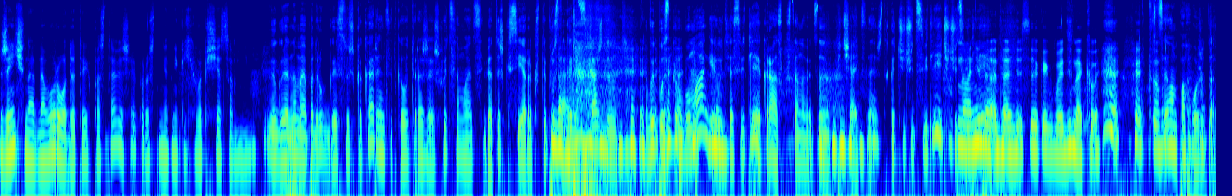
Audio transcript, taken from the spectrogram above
Женщины одного рода, ты их поставишь, и просто нет никаких вообще сомнений. Ну, говорю, одна моя подруга говорит, слушай, какая разница, от кого ты рожаешь, хоть сама от себя, ты ж ксерокс, ты просто, да. говорит, с каждым выпуском бумаги у тебя светлее краска становится, ну, печать, знаешь, такая чуть-чуть светлее, чуть-чуть светлее. Ну, они, да, да, они все как бы одинаковые. В целом похоже, да.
